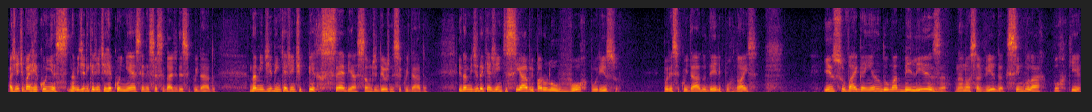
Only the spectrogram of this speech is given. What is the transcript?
a gente vai reconhecer, na medida em que a gente reconhece a necessidade desse cuidado, na medida em que a gente percebe a ação de Deus nesse cuidado, e na medida que a gente se abre para o louvor por isso, por esse cuidado dele por nós, isso vai ganhando uma beleza na nossa vida singular. Por quê?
